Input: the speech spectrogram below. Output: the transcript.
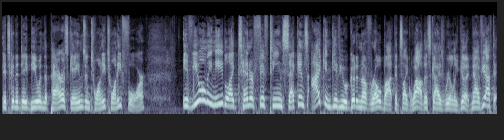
It's going to debut in the Paris Games in 2024. If you only need like 10 or 15 seconds, I can give you a good enough robot that's like, wow, this guy's really good. Now, if you have to,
